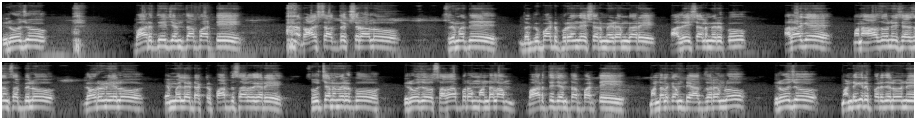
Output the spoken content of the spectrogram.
ఈరోజు భారతీయ జనతా పార్టీ రాష్ట్ర అధ్యక్షురాలు శ్రీమతి దగ్గుపాటి పురేందేశ్వర్ మేడం గారి ఆదేశాల మేరకు అలాగే మన ఆధునిక శాసనసభ్యులు గౌరవనీయులు ఎమ్మెల్యే డాక్టర్ పార్థసారథి గారి సూచన మేరకు ఈరోజు సదాపురం మండలం భారతీయ జనతా పార్టీ మండల కమిటీ ఆధ్వర్యంలో ఈరోజు మండగిరి పరిధిలోని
